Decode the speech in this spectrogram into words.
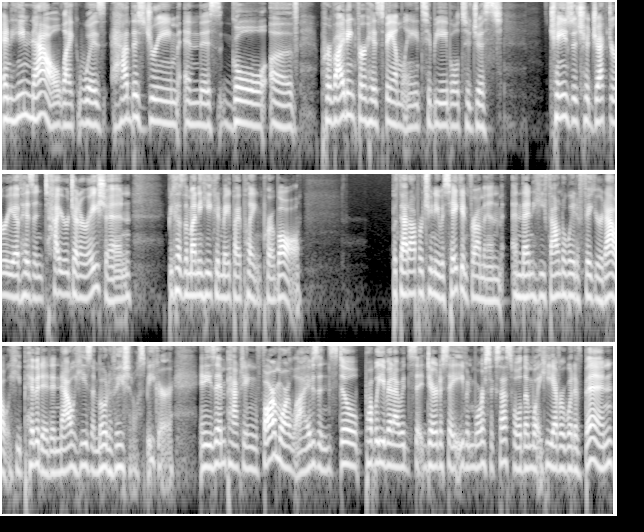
And he now like was had this dream and this goal of providing for his family to be able to just change the trajectory of his entire generation because the money he could make by playing pro ball. But that opportunity was taken from him and then he found a way to figure it out. He pivoted and now he's a motivational speaker and he's impacting far more lives and still probably even i would say, dare to say even more successful than what he ever would have been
